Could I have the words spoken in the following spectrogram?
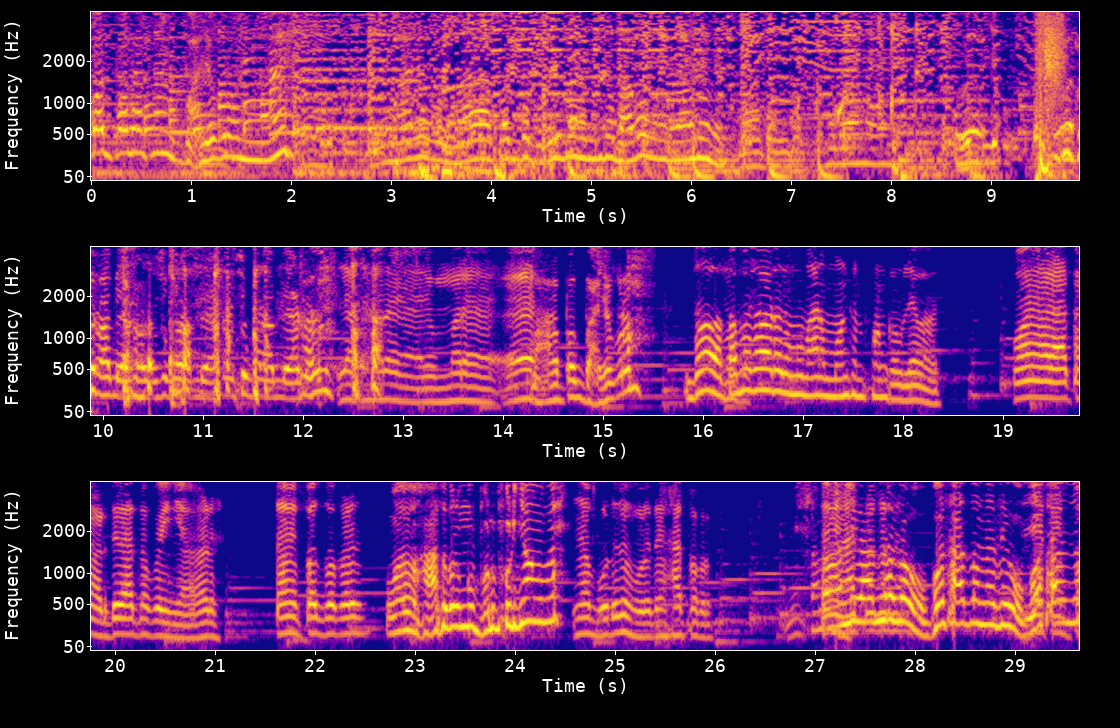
પગ પકડો તમે ભાઈઓ કરો મને. પગ તો ભૂલી ભાગો કરવા બેઠો બેઠો મારે મારે મારો પગ ભાઈઓ કરો. જો તમે તો તો હું મારા મોનસન ફોન કરું લેવા ફોન રાત નો અડધી રાત નો કોઈ નહીં આવે તમે પગ પકડો. હાથ કરું હું ભૂડ ફૂડી જાઉં હવે. ના તો તમે હાથ પકડો. ઊભો થતો નથી ઊભો થતો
